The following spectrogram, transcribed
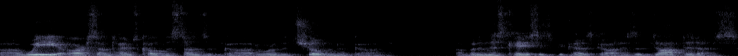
uh, we are sometimes called the sons of God or the children of God. Uh, but in this case, it's because God has adopted us.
